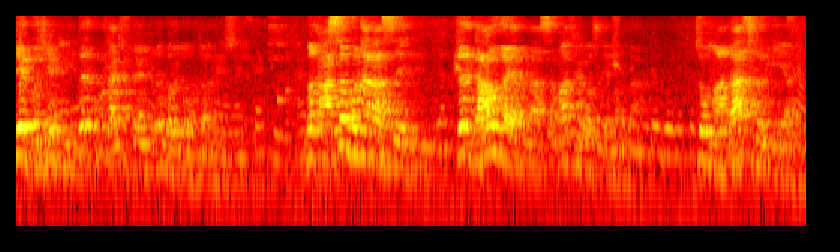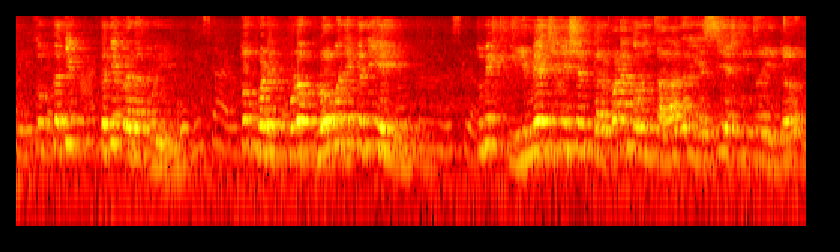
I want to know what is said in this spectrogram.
ते बजेट म्हणजे इतर कुठल्या खात्यांकडे वर्ग होताना दिसते. मग असं होणार असेल तर गावगाड्यातला समाज व्यवस्थेमधला जो मागासवर्गीय आहे तो कधी कधी प्रगत होईल? तो पुढे पुढे फ्लो मध्ये कधी येईल? तुम्ही इमॅजिनेशन कल्पना करून चाला जर एस सी एस टीचं इथं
